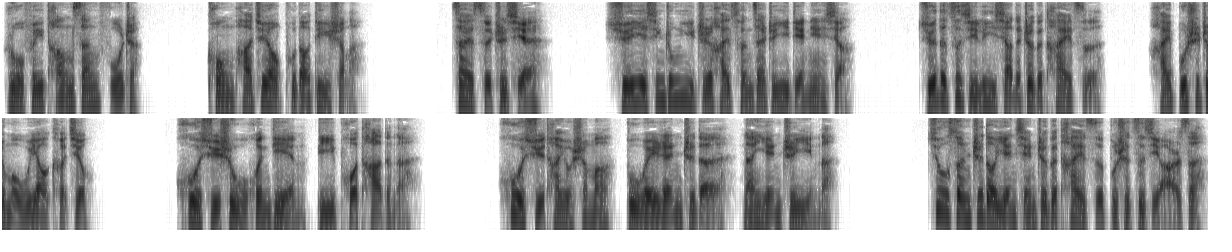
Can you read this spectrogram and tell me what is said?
若非唐三扶着，恐怕就要扑到地上了。在此之前，雪夜心中一直还存在着一点念想，觉得自己立下的这个太子。还不是这么无药可救，或许是武魂殿逼迫他的呢，或许他有什么不为人知的难言之隐呢？就算知道眼前这个太子不是自己儿子，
